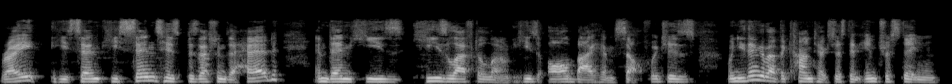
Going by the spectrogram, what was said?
right he send he sends his possessions ahead and then he's he's left alone he's all by himself which is when you think about the context just an interesting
